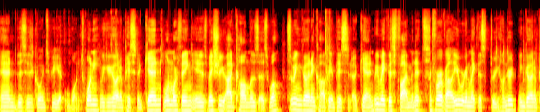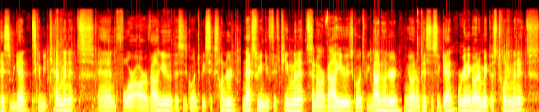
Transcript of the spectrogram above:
and this is going to be 120 we can go ahead and paste it again. One more thing is make sure you add commas as well. So we can go ahead and copy and paste it again. We can make this five minutes and for our value we're going to make this 300 we can go ahead and paste it again. This can be 10 minutes and for our value this is going to be 600 next we can do 15 minutes and our value is going to be 900 we can go ahead and paste this again. We're going to go and make this 20 minutes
